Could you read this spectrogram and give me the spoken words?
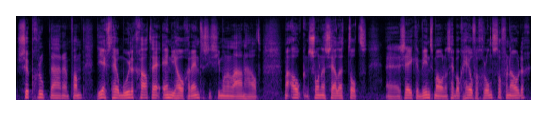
subgroep daarvan. Die heeft het heel moeilijk gehad. Hè. En die hoge rentes die Simon al aanhaalt. Maar ook zonnecellen tot uh, zeker windmolens hebben ook heel veel grondstoffen nodig.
